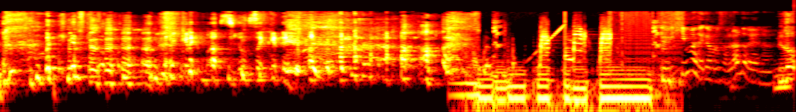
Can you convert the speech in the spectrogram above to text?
La cremación secreta. ¿Dijimos de qué vamos a hablar todavía no? No,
